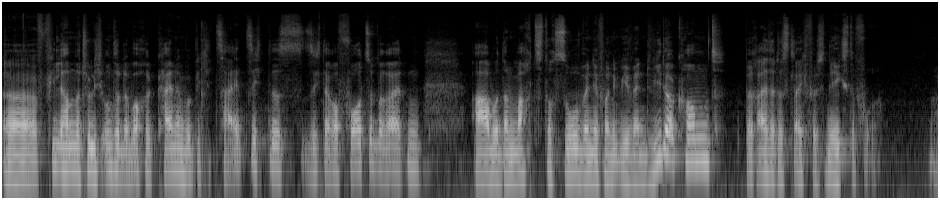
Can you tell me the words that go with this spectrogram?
äh, viele haben natürlich unter der Woche keine wirkliche Zeit, sich, das, sich darauf vorzubereiten. Aber dann macht es doch so, wenn ihr von dem Event wiederkommt, bereitet es gleich fürs nächste vor. Ja.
